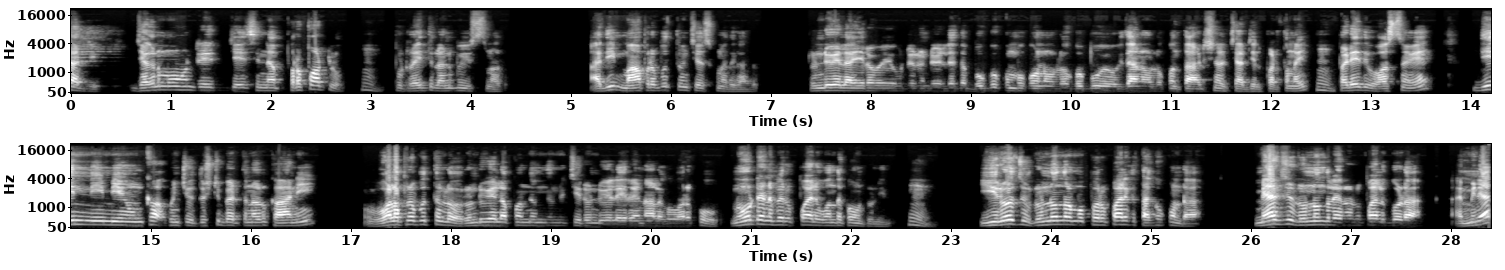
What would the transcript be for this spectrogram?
ఛార్జీ. జగన్మోహన్ రెడ్డి చేసిన పొరపాట్లు. ఇప్పుడు రైతులు అనుభవిస్తున్నారు. అది మా ప్రభుత్వం చేసుకున్నది కాదు. రెండు వేల ఇరవై ఒకటి రెండు వేల లేదా బొగ్గు కుంభకోణంలో బొగ్గు విధానంలో కొంత అడిషనల్ ఛార్జీలు పడుతున్నాయి. పడేది వాస్తవమే దీన్ని మేము ఇంకా కొంచెం దృష్టి పెడుతున్నారు కానీ వాళ్ళ ప్రభుత్వంలో రెండు వేల పంతొమ్మిది నుంచి రెండు వేల ఇరవై నాలుగు వరకు నూట ఎనభై రూపాయలు వందకం ఉంటుంది. ఈ రోజు రెండు వందల ముప్పై రూపాయలకి తగ్గకుండా మ్యాక్సిమం రెండు వందల ఇరవై రూపాయలకు కూడా అమ్మినా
